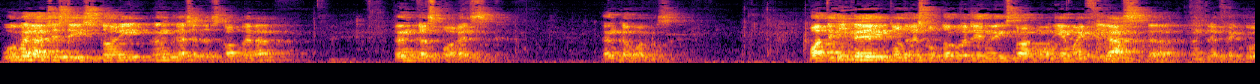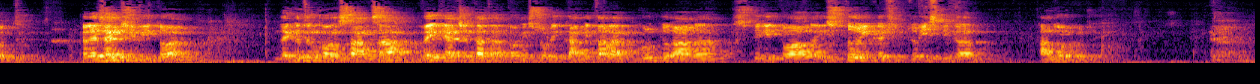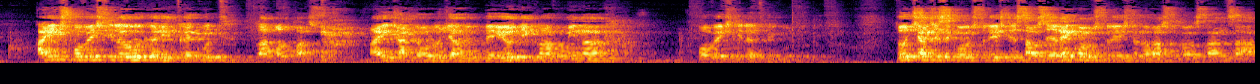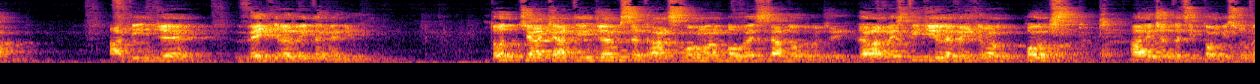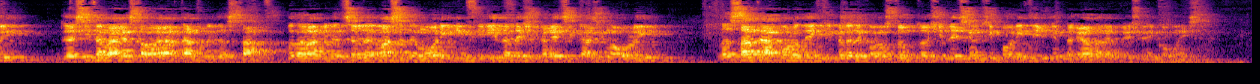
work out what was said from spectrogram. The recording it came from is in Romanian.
Urmele acestei istorii încă se descoperă, încă sporesc, încă vorbesc. Poate nicăieri în tot restul Dobrogei nu există o armonie mai firească între trecut, prezent și viitor, decât în Constanța, vechea cetate a Torisului, capitala culturală, spirituală, istorică și turistică a Dobrogei. Aici poveștile urcă din trecut la tot pasul. Aici arheologii aduc periodic la lumină poveștile trecutului. Tot ceea ce se construiește sau se reconstruiește în orașul Constanța atinge vechile lui temelii. Tot ceea ce atingem se transformă în povestea Dobrogei. De la vestigiile vechilor porți ale cetății Tomisului, găsite la restaurarea Teatrului de Stat, până la bilețele roase de morii din firidele și pereții cazinoului, lăsate acolo de echipele de constructori și deținuții politici din perioada represiunii comuniste.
